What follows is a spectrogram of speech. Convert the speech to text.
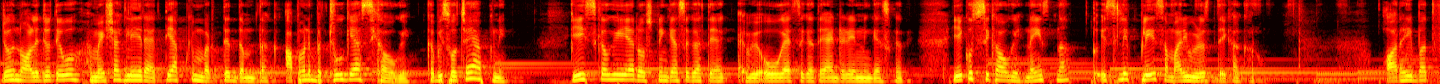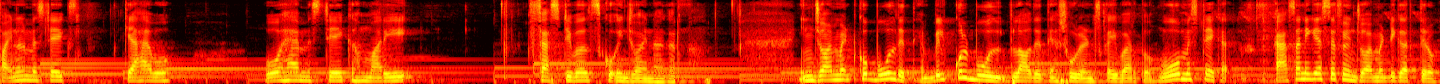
जो नॉलेज होती है, वो हमेशा के लिए रहती है। आपके मरते दम तक। आप अपने बच्चों को क्या सिखाओगे? कभी सोचा है आपने? ये सिखाओगे यार रोस्टिंग कैसे करते हैं वो कैसे करते हैं एंटरटेनिंग कैसे करते हैं? ये कुछ सिखाओगे? नहीं इतना? तो इसलिए प्लीज़ हमारी वीडियोस देखा करो। और रही बात फाइनल मिस्टेक्स क्या है वो? वो है मिस्टेक हमारी फेस्टिवल्स को इन्जॉय ना करना। इन्जॉयमेंट को बोल देते हैं, बिल्कुल बोल, बुला देते हैं स्टूडेंट्स कई बार तो। वो मिस्टेक है। ऐसा नहीं कि सिर्फ़ इन्जॉयमेंट ही करते रहो।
